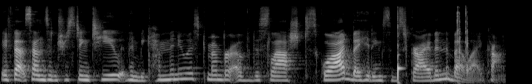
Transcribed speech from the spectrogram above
If that sounds interesting to you, then become the newest member of the Slashed Squad by hitting subscribe and the bell icon.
